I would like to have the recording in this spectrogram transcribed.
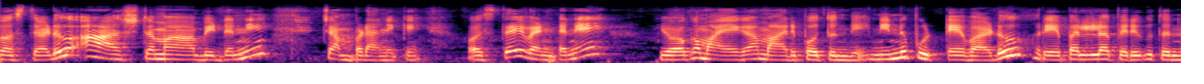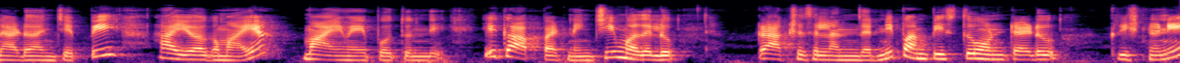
వస్తాడు ఆ అష్టమ బిడ్డని చంపడానికి. వస్తే వెంటనే యోగమాయగా మారిపోతుంది. నిన్ను పుట్టేవాడు రేపల్లిలో పెరుగుతున్నాడు అని చెప్పి ఆ యోగమాయ మాయమైపోతుంది. ఇక అప్పటి నుంచి మొదలు రాక్షసులందరినీ పంపిస్తూ ఉంటాడు. కృష్ణుని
